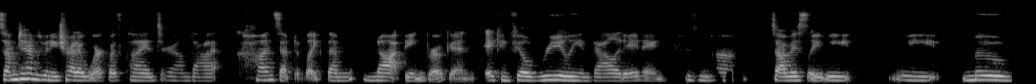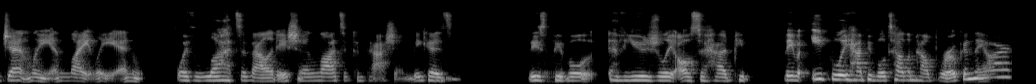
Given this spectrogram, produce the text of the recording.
Sometimes when you try to work with clients around that concept of like them not being broken, it can feel really invalidating. Mm-hmm. Um, so obviously we we move gently and lightly and with lots of validation and lots of compassion because mm-hmm. these people have usually also had people they've equally had people tell them how broken they are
